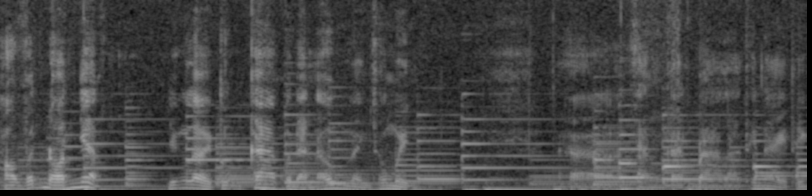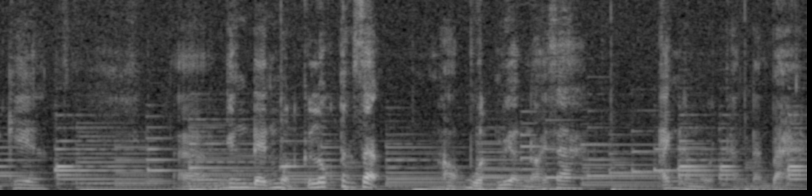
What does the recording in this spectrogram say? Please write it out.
họ vẫn đón nhận những lời tụng ca của đàn ông dành cho mình à, rằng đàn bà là thế này thế kia. À, nhưng đến một cái lúc tức giận họ buột miệng nói ra anh là một thằng đàn bà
